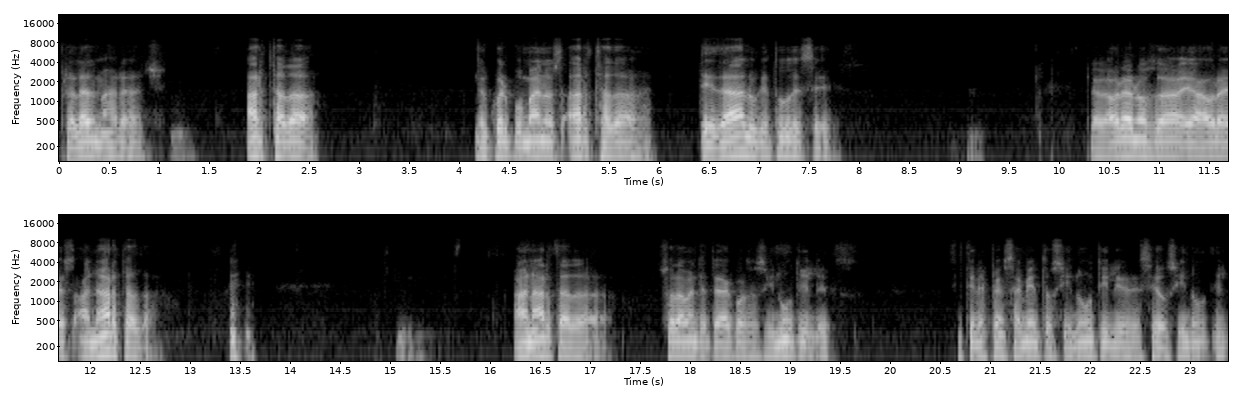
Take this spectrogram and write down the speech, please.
Prahlad Maharaj. Artada. El cuerpo humano es artada. Te da lo que tú desees. ahora nos da, eh, ahora es anartada. anartada. Solamente te da cosas inútiles si tienes pensamientos inútiles, deseos inútiles.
